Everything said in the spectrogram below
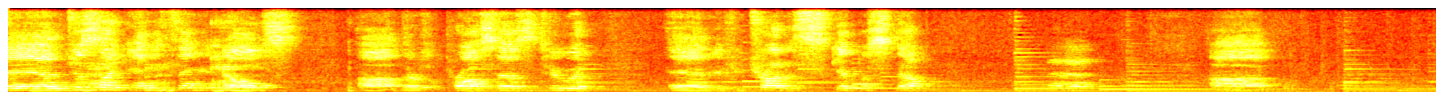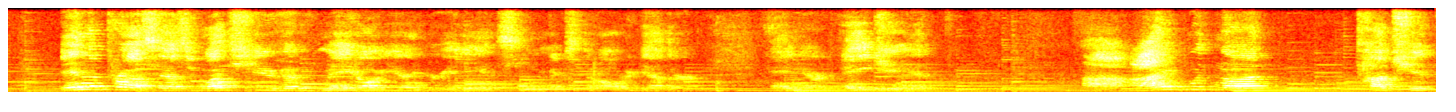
and just like anything else, uh, there's a process to it. And if you try to skip a step, uh, in the process, once you have made all your ingredients and mixed it all together and you're aging it, uh, I would not touch it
